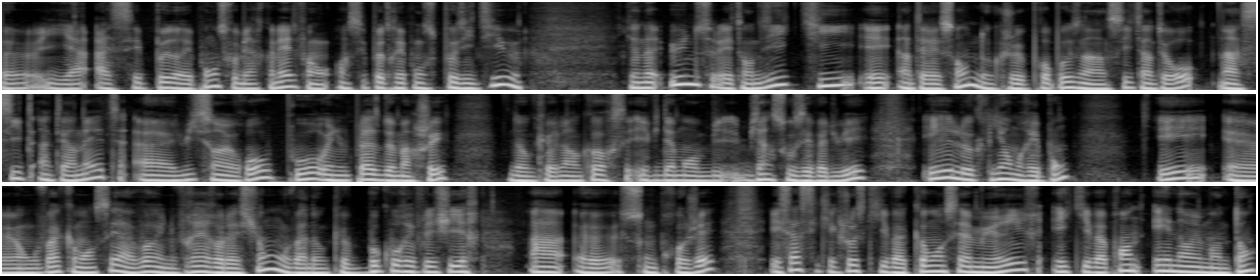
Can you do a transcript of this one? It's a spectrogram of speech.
euh, il y a assez peu de réponses, faut bien reconnaître, enfin assez peu de réponses positives. Il y en a une, cela étant dit, qui est intéressante. Donc je propose un site, un site internet à 800 euros pour une place de marché. Donc euh, là encore, c'est évidemment bien sous-évalué. Et le client me répond. Et euh, on va commencer à avoir une vraie relation. On va donc beaucoup réfléchir à euh, son projet. Et ça, c'est quelque chose qui va commencer à mûrir et qui va prendre énormément de temps.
